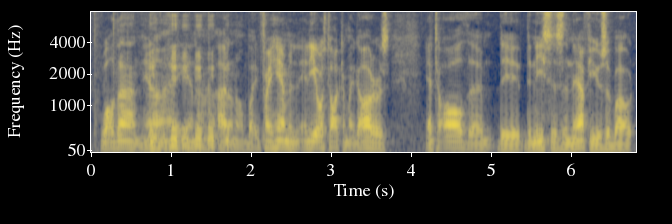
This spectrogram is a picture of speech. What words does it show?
well done. You know, I, you know, I don't know, but for him, and, and he always talked to my daughters and to all the, the the nieces and nephews about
